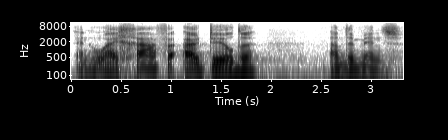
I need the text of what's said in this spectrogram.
En hoe Hij gaven uitdeelde aan de mensen.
